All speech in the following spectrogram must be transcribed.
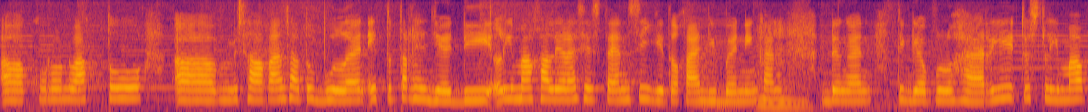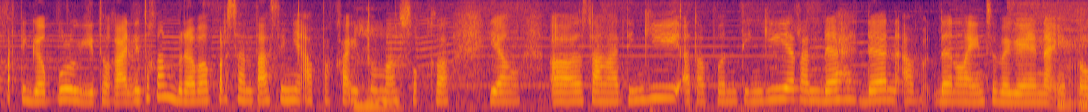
uh, kurun waktu uh, misalkan satu bulan itu terjadi lima kali resistensi gitu kan dibandingkan dengan 30 hari terus 5 per 30 gitu kan. Itu kan berapa persentasinya apakah itu masuk ke yang uh, sangat tinggi ataupun tinggi, rendah dan dan lain sebagainya. Nah, itu.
